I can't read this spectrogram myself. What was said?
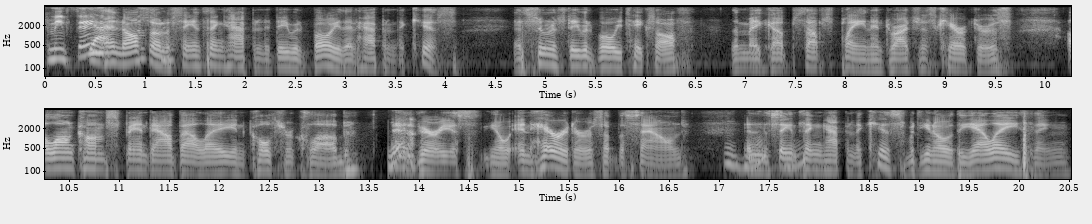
I mean, fame. Yeah, and also the same thing happened to David Bowie that happened to Kiss. As soon as David Bowie takes off the makeup, stops playing androgynous characters, along comes Spandau Ballet and Culture Club yeah. and various, you know, inheritors of the sound. Mm-hmm. And the same mm-hmm. thing happened to Kiss with, you know, the LA thing.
